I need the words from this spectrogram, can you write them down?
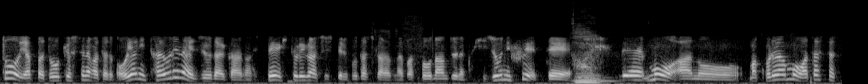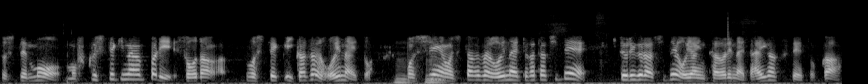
とやっぱ同居してなかったとか、親に頼れない10代からなくて、一人暮らししている子たちからのやっぱ相談というのが非常に増えて、はい、でもうあの、まあ、これはもう私たちとしても、もう福祉的なやっぱり相談をしていかざるを得ないと、うんうん、もう支援をしたざるを得ないという形で、一人暮らしで親に頼れない大学生とか、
